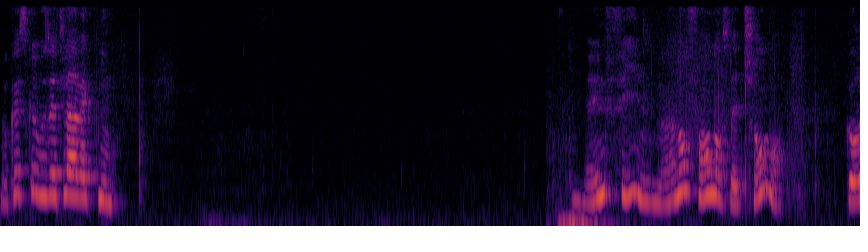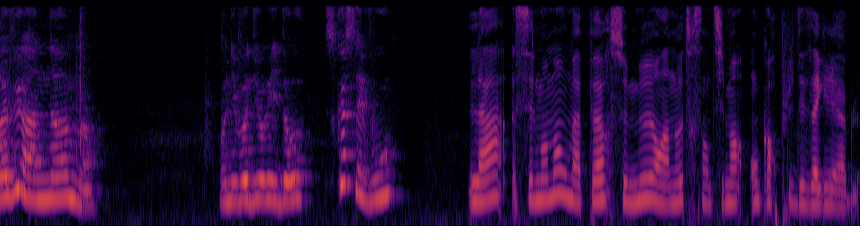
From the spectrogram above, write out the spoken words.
Donc, est-ce que vous êtes là avec nous? Il y a une fille, un enfant dans cette chambre, qui aurait vu un homme au niveau du rideau. Est-ce que c'est vous? Là, c'est le moment où ma peur se meut en un autre sentiment encore plus désagréable.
